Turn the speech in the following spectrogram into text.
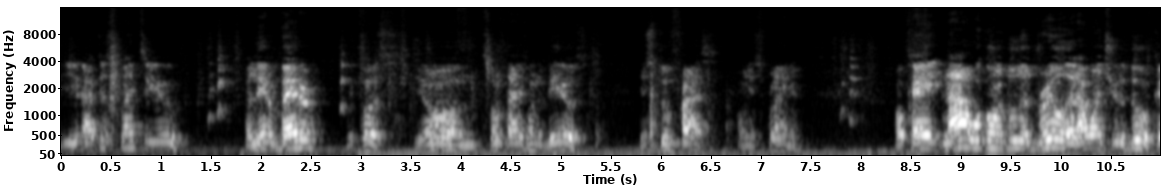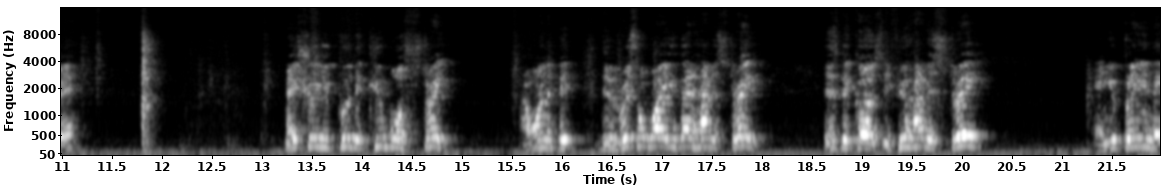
you, I can explain to you a little better because you know sometimes on the videos it's too fast when you explain it. Okay, now we're gonna do the drill that I want you to do, okay? Make sure you put the cue ball straight. I want to be, the reason why you gotta have it straight is because if you have it straight and you're playing the,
